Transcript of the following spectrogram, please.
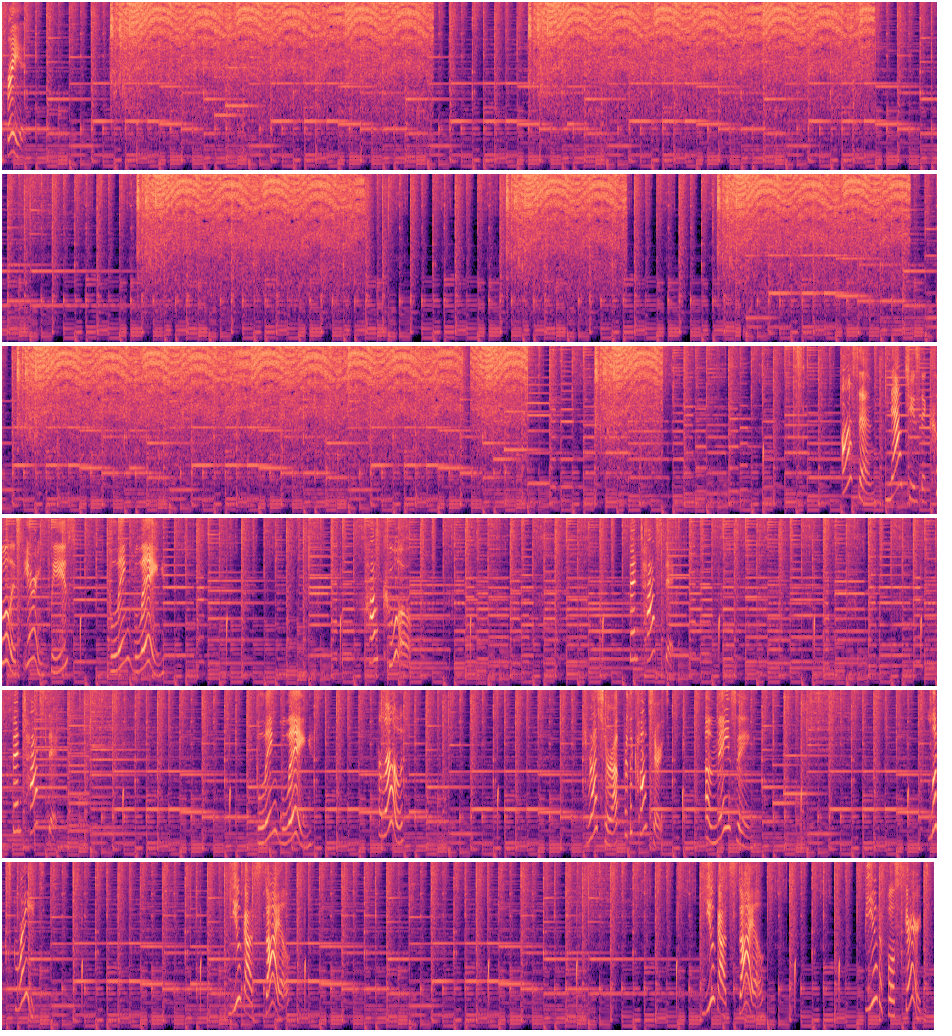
And Awesome! Now choose the coolest earring, please. Bling bling! How cool! Fantastic! Fantastic! Bling bling! Hello. Dress her up for the concert. Amazing! Looks great! You got style! You got style! Beautiful skirt!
